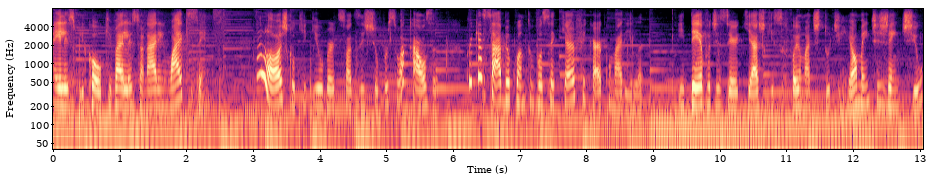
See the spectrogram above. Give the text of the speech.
Ele explicou que vai lecionar em White Sands é lógico que Gilbert só desistiu por sua causa, porque sabe o quanto você quer ficar com Marilla. E devo dizer que acho que isso foi uma atitude realmente gentil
